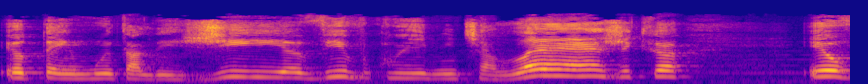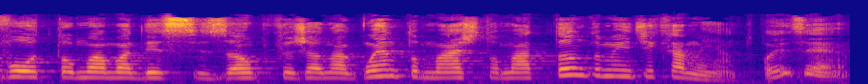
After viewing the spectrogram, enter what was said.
eu tenho muita alergia, vivo com rinite alérgica. Eu vou tomar uma decisão porque eu já não aguento mais tomar tanto medicamento. Pois é.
